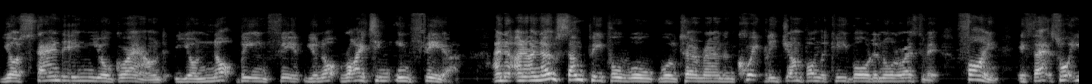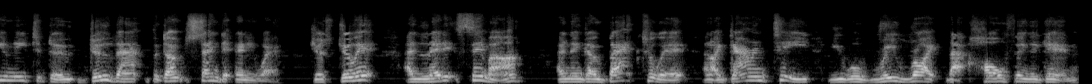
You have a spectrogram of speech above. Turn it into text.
you're standing your ground. You're not being fear. You're not writing in fear. And, and I know some people will, will turn around and quickly jump on the keyboard and all the rest of it. Fine. If that's what you need to do, do that, but don't send it anywhere. Just do it and let it simmer and then go back to it. And I guarantee you will rewrite that whole thing again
